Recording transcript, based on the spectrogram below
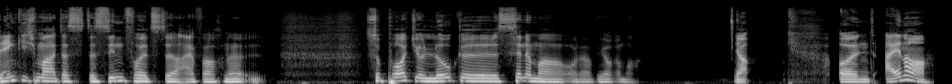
denke ich mal, das, das Sinnvollste einfach, ne? Support your local cinema oder wie auch immer. Ja. Und einer,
